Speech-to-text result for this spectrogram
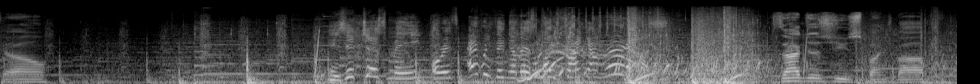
Go. Is it just me, or is everything in this place trying to hurt us? It's not just you, SpongeBob.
